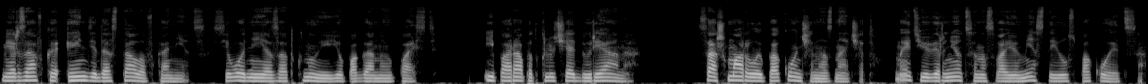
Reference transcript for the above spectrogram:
Мерзавка Энди достала в конец. Сегодня я заткну ее поганую пасть. И пора подключать Дуриана. Саш Марлой покончено, значит. Мэтью вернется на свое место и успокоится.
